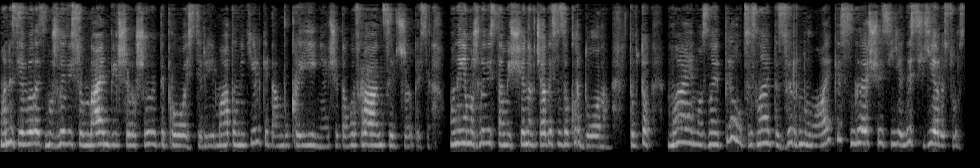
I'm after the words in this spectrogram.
у мене з'явилась можливість онлайн більше розширити простір і мати не тільки там в Україні, а ще там во Франції вчитися. У мене є можливість там іще навчатися за кордоном. Тобто маємо знайти, оце знаєте, зерно, а якесь де щось є, десь є ресурс.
